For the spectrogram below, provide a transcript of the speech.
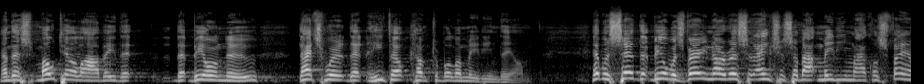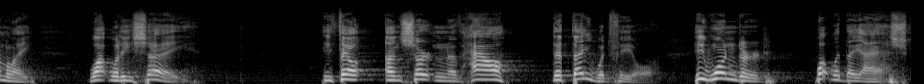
And this motel lobby that, that Bill knew, that's where that he felt comfortable in meeting them. It was said that Bill was very nervous and anxious about meeting Michael's family. What would he say? He felt uncertain of how that they would feel. He wondered, what would they ask?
